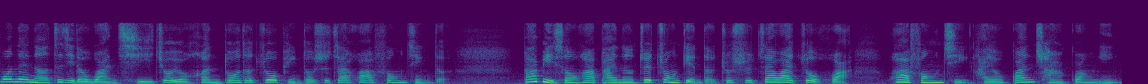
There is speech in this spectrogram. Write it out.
莫内呢，自己的晚期就有很多的作品都是在画风景的。巴比松画派呢，最重点的就是在外作画、画风景，还有观察光影。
